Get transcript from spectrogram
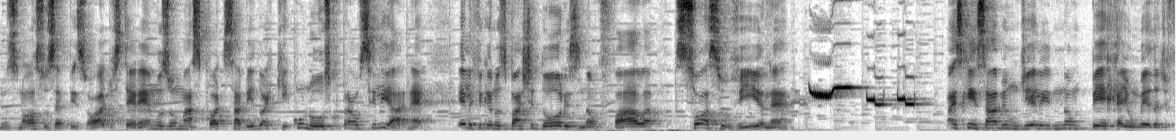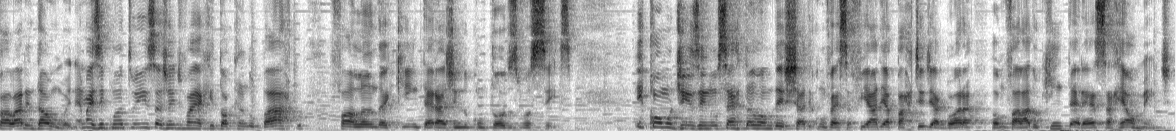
nos nossos episódios, teremos um mascote sabido aqui conosco para auxiliar, né? Ele fica nos bastidores, não fala, só assovia, né? Mas quem sabe um dia ele não perca o medo de falar e dar um oi, né? Mas enquanto isso, a gente vai aqui tocando o barco, falando aqui, interagindo com todos vocês. E como dizem no sertão, vamos deixar de conversa fiada e a partir de agora vamos falar do que interessa realmente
